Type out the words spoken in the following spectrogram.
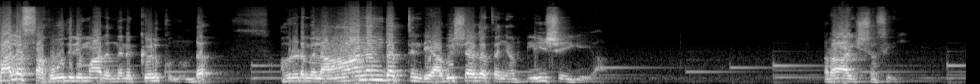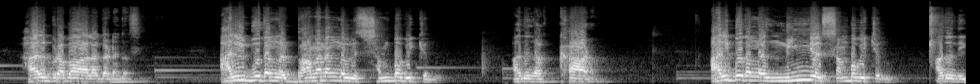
പല സഹോദരിമാർ എന്നെ കേൾക്കുന്നുണ്ട്. അവരുടെ മേൽ ആനന്ദത്തിന്റെ അഭിഷേകത്തെ ഞാൻ റിലീസ് ചെയ്യുകയാണ്. റായിഷസി ഹൽബ്രബാല ഘടകസി അത്ഭുതങ്ങൾ ഭവനങ്ങളിൽ സംഭവിക്കുന്നു. അത് നിങ്ങൾ കാണും. അത്ഭുതങ്ങൾ നിന്നിൽ സംഭവിക്കുന്നു. അത് നീ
